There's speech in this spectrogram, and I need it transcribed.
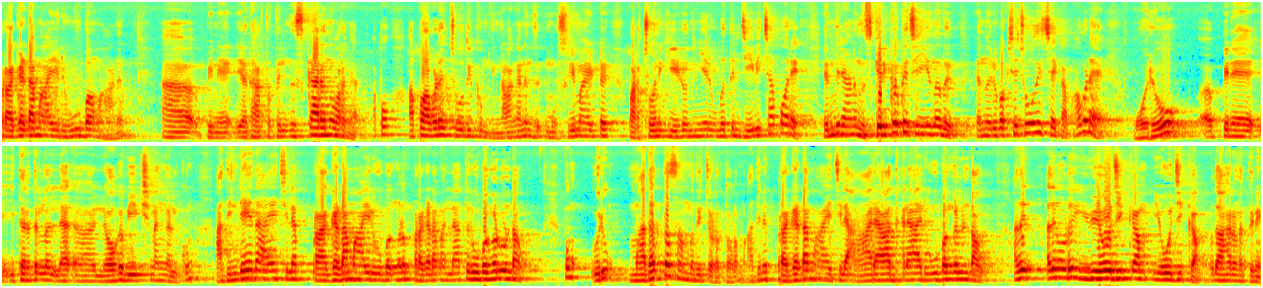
പ്രകടമായ രൂപമാണ് പിന്നെ യഥാർത്ഥത്തിൽ നിസ്കാരം എന്ന് പറഞ്ഞാൽ. അപ്പോൾ അപ്പോൾ അവിടെ ചോദിക്കും നിങ്ങൾ അങ്ങനെ മുസ്ലിമായിട്ട് പടച്ചോന് കീഴൊതുങ്ങിയ രൂപത്തിൽ ജീവിച്ചാൽ പോരെ? എന്തിനാണ് നിസ്കരിക്കുകയൊക്കെ ചെയ്യുന്നത്? എന്നൊരു പക്ഷേ ചോദിച്ചേക്കാം. അവിടെ ഓരോ പിന്നെ ഇത്തരത്തിലുള്ള ലോകവീക്ഷണങ്ങൾക്കും അതിന്റേതായ ചില പ്രകടമായ രൂപങ്ങളും പ്രകടമല്ലാത്ത രൂപങ്ങളും ഉണ്ടാവും. അപ്പം ഒരു മതത്തെ സംബന്ധിച്ചിടത്തോളം അതിന് പ്രകടമായ ചില ആരാധനാ രൂപങ്ങൾ ഉണ്ടാവും അത് അതിനോട് യോജിക്കാം യോജിക്കാം. ഉദാഹരണത്തിന്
